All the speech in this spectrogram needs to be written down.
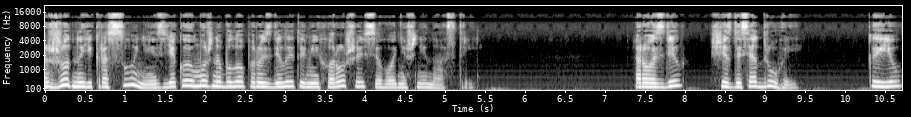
жодної красуні, з якою можна було порозділити мій хороший сьогоднішній настрій. Розділ 62. Київ,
